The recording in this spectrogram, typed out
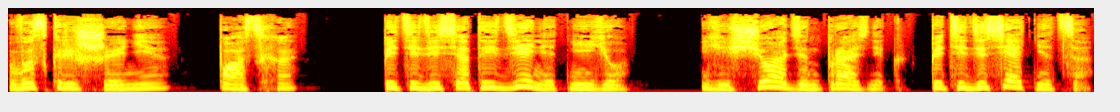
Воскрешение, Пасха, пятидесятый день от нее, еще один праздник, Пятидесятница.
